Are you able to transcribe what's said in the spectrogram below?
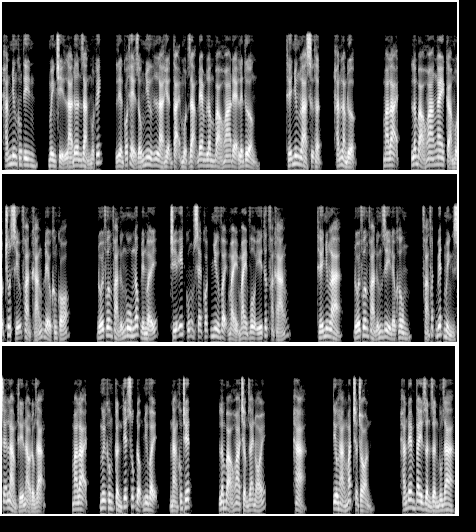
Hắn nhưng không tin, mình chỉ là đơn giản một kích, liền có thể giống như là hiện tại một dạng đem lâm bảo hoa đè lên tường. Thế nhưng là sự thật, hắn làm được. Mà lại, lâm bảo hoa ngay cả một chút xíu phản kháng đều không có đối phương phản ứng ngu ngốc đến mấy chí ít cũng sẽ có như vậy mảy may vô ý thức phản kháng. Thế nhưng là đối phương phản ứng gì đều không phản phất biết mình sẽ làm thế nào đồng dạng. Mà lại ngươi không cần thiết xúc động như vậy nàng không chết. Lâm bảo hoa chậm rãi nói. Hả? Tiêu hàng mắt trợn tròn. Hắn đem tay dần dần bung ra.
